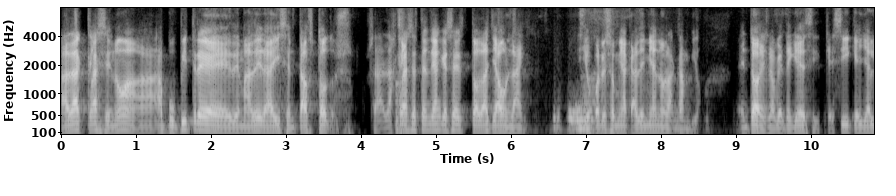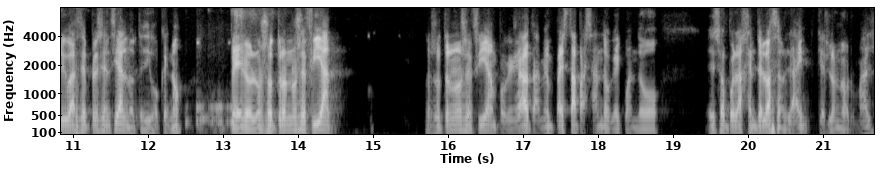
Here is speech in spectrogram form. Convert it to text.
a dar clase, ¿no? A, a- pupitre de madera ahí sentados todos. O sea, las clases tendrían que ser todas ya online. Y yo por eso mi academia no la cambio. Entonces, lo que te quiero decir, que sí, que ella lo iba a hacer presencial, no te digo que no. Pero los otros no se fían. Los otros no se fían, porque claro, también está pasando que cuando eso, pues la gente lo hace online, que es lo normal.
